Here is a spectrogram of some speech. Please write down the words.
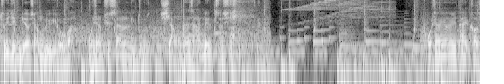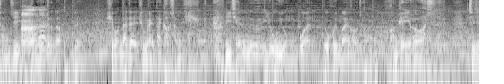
最近比较想旅游吧，我想去山里住着，想，但是还没有执行。我想要一台烤肠机，还没有得到，对，希望大家也去买一台烤肠机。以前那个游泳馆都会卖烤肠，很便宜，很好吃。谢谢。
